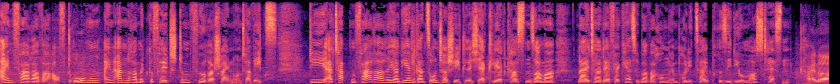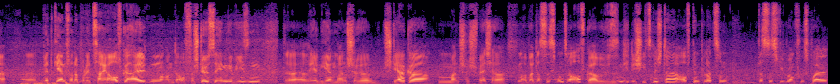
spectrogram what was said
Ein Fahrer war auf Drogen, ein anderer mit gefälschtem Führerschein unterwegs. Die ertappten Fahrer reagieren ganz unterschiedlich, erklärt Carsten Sommer, Leiter der Verkehrsüberwachung im Polizeipräsidium Osthessen. Keiner wird gern von der Polizei aufgehalten und auf Verstöße hingewiesen. Da reagieren manche stärker, manche schwächer. Aber das ist unsere Aufgabe. Wir sind hier die Schiedsrichter auf dem Platz und das ist wie beim Fußball.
